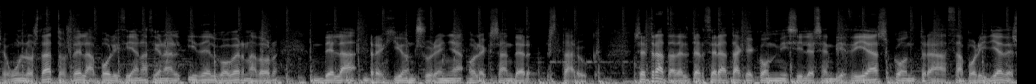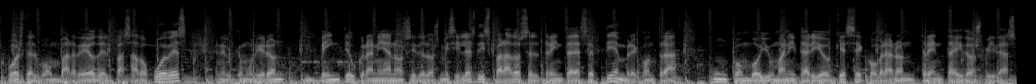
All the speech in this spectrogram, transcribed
según los datos de la Policía Nacional y del gobernador de la región sureña, Alexander Staruk. Se trata del tercer ataque con misiles en 10 días contra Zaporilla después del bombardeo del pasado jueves, en el que murieron 20 ucranianos y de los misiles disparados el 30 de septiembre contra un convoy humanitario que se cobraron 32 vidas.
